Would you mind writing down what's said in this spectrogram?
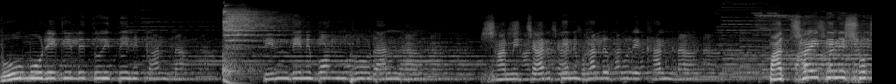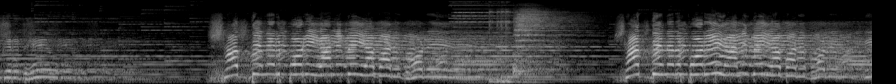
বউ মরে গেলে দুই দিন কান্না। তিন দিন বন্ধ রান্না স্বামী চার দিন ভালো করে খান না। পাঁচ ছয় দিনে শোকের ঢেউ। সাত দিনের পরে আনবে আবার ঘরে। সাত দিনের পরে আনবে আবার ঘরে। কি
